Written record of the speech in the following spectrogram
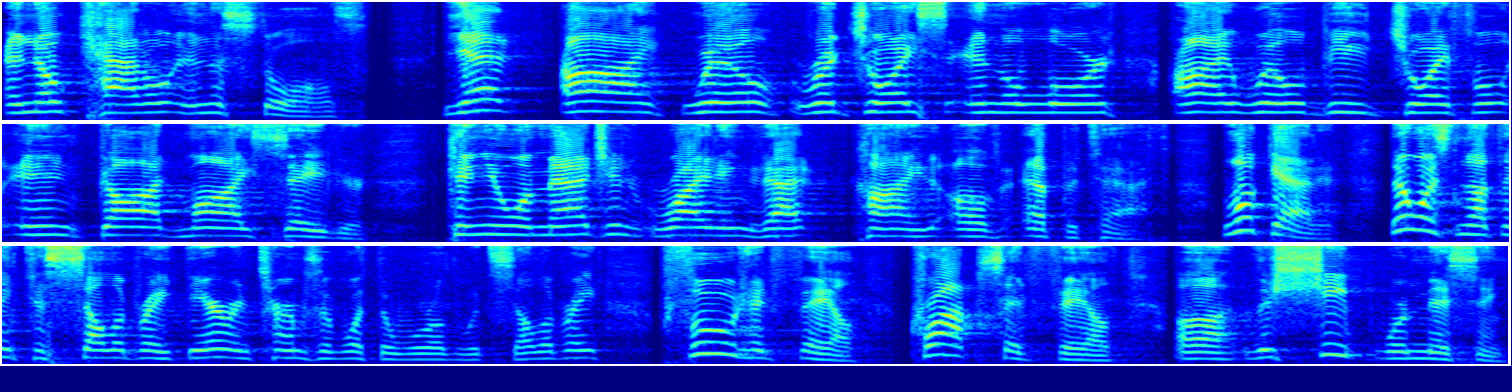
and no cattle in the stalls, yet I will rejoice in the Lord. I will be joyful in God my Savior. Can you imagine writing that kind of epitaph? Look at it. There was nothing to celebrate there in terms of what the world would celebrate. Food had failed, crops had failed, uh, the sheep were missing,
